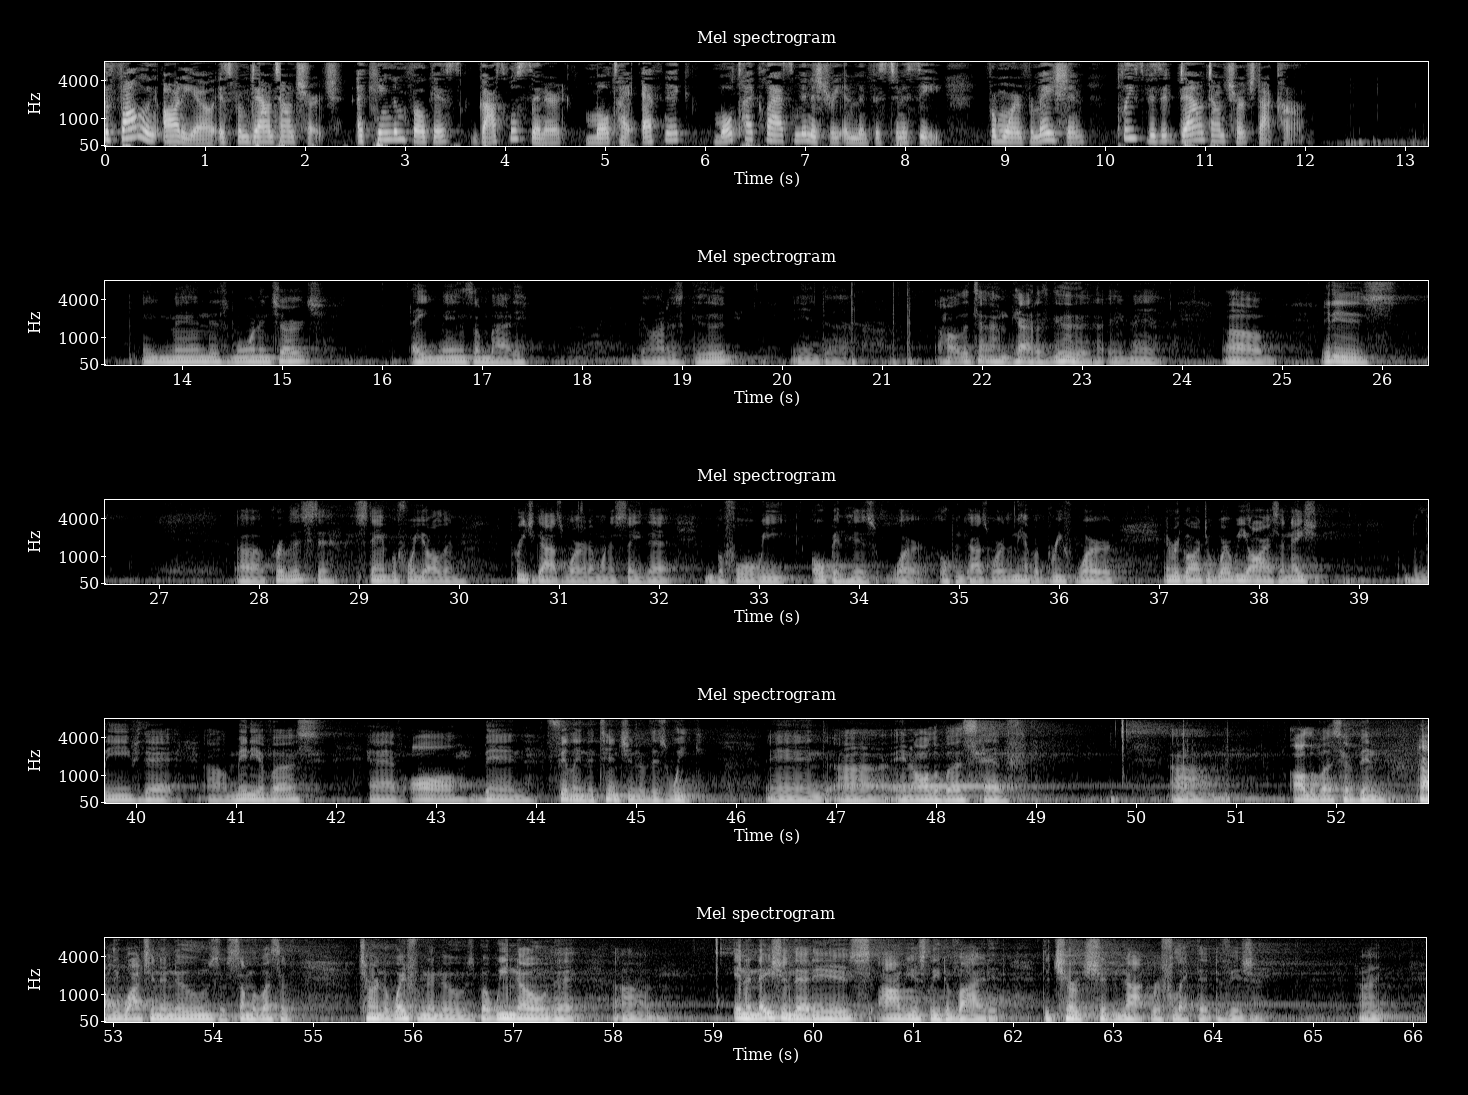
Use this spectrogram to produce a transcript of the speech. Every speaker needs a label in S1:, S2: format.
S1: The following audio is from Downtown Church, a kingdom focused, gospel centered, multi ethnic, multi class ministry in Memphis, Tennessee. For more information, please visit downtownchurch.com.
S2: Amen this morning, church. Amen, somebody. God is good, and uh, all the time, God is good. Amen. Um, it is a privilege to stand before y'all and preach God's word. I want to say that before we open His word, open God's word, let me have a brief word in regard to where we are as a nation. I believe that uh, many of us have all been feeling the tension of this week, and uh, and all of us have um, all of us have been probably watching the news, or some of us have turned away from the news, but we know that um, in a nation that is obviously divided, the church should not reflect that division. Right?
